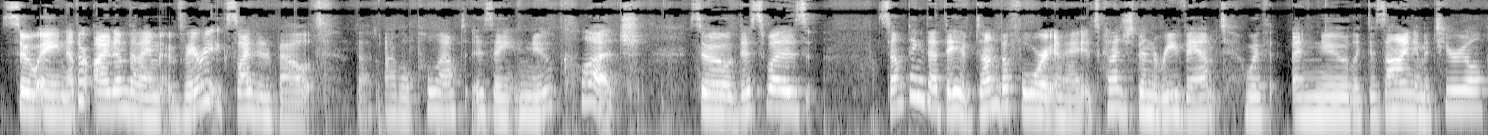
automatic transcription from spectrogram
So another item that I'm very excited about that I will pull out is a new clutch. So this was something that they have done before and it's kind of just been revamped with a new like design and material.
